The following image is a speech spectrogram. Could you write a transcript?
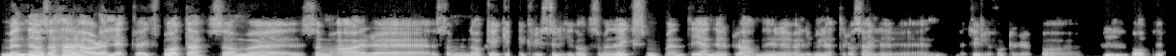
men altså, her har du en lettvektsbåt da, som, eh, som, har, eh, som nok ikke krysser like godt som en X, men til gjengjeld planer veldig mye lettere og seiler betydelig fortere på mm. åpne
